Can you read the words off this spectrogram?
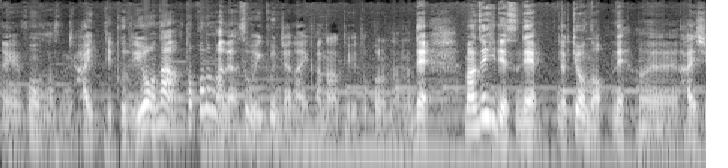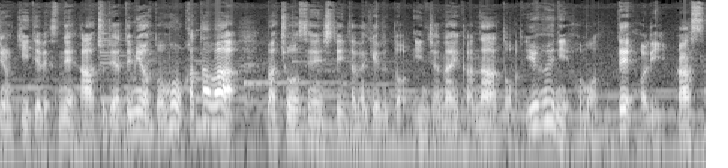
えー、コンサートに入ってくるようなところまではすぐ行くんじゃないかなというところなので、まあぜひですね、今日のね、えー、配信を聞いてですね、あ、ちょっとやってみようと思う方は、まあ挑戦していただけるといいんじゃないかなというふうに思っております。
